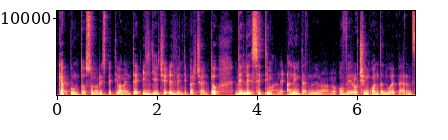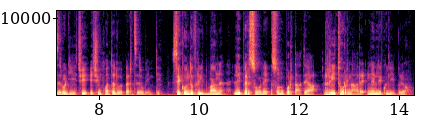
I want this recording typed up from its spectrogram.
che appunto sono rispettivamente il 10 e il 20% delle settimane all'interno di un anno, ovvero 52 per 0,10 e 52 per 0,20. Secondo Friedman, le persone sono portate a ritornare nell'equilibrio.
